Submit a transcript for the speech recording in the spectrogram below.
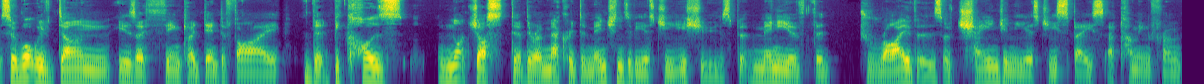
So, what we've done is, I think, identify that because not just that there are macro dimensions of ESG issues, but many of the drivers of change in the ESG space are coming from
